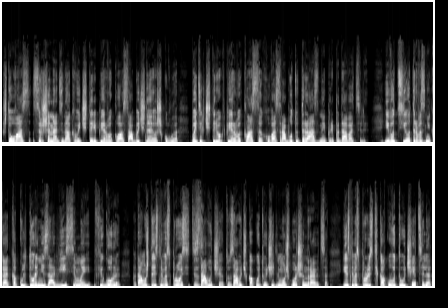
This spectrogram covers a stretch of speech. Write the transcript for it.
что у вас совершенно одинаковые четыре первых класса, обычная школа, в этих четырех первых классах у вас работают разные преподаватели. И вот тьютер возникает как культура независимой фигуры. Потому что если вы спросите завуча, то завучу какой-то учитель может больше нравиться. Если вы спросите какого-то учителя,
